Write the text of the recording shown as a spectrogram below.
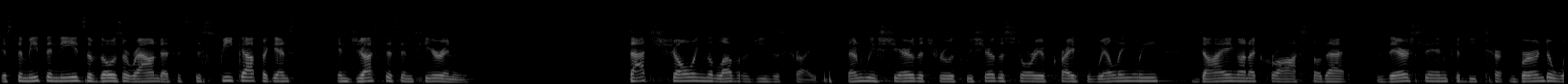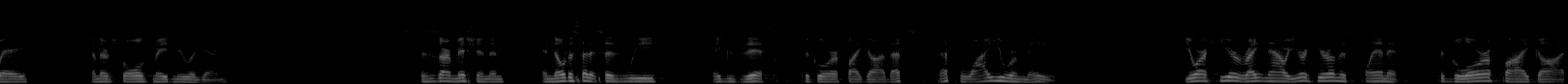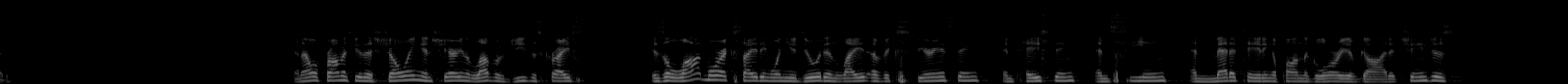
It's to meet the needs of those around us, it's to speak up against injustice and tyranny. That's showing the love of Jesus Christ. Then we share the truth. We share the story of Christ willingly dying on a cross so that their sin could be ter- burned away and their souls made new again. This is our mission. And, and notice that it says we exist to glorify God. That's, that's why you were made. You are here right now. You're here on this planet to glorify God. And I will promise you this showing and sharing the love of Jesus Christ is a lot more exciting when you do it in light of experiencing and tasting and seeing and meditating upon the glory of God. It changes,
